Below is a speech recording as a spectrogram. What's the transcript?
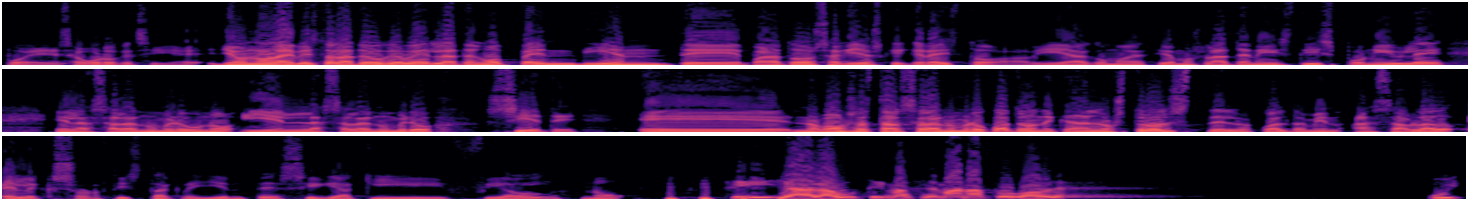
Pues seguro que sí, ¿eh? Yo no la he visto, la tengo que ver, la tengo pendiente. Para todos aquellos que queráis, todavía, como decíamos, la tenéis disponible en la sala número 1 y en la sala número 7. Eh, nos vamos hasta la sala número 4, donde quedan los trolls, de los cual también has hablado. El exorcista creyente sigue aquí fiel, ¿no? Sí, ya la última semana probablemente Uy,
